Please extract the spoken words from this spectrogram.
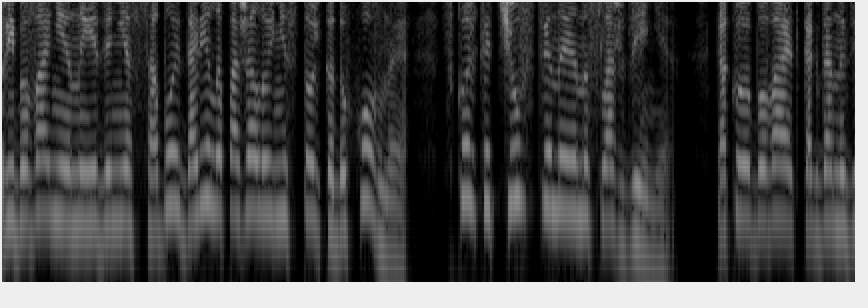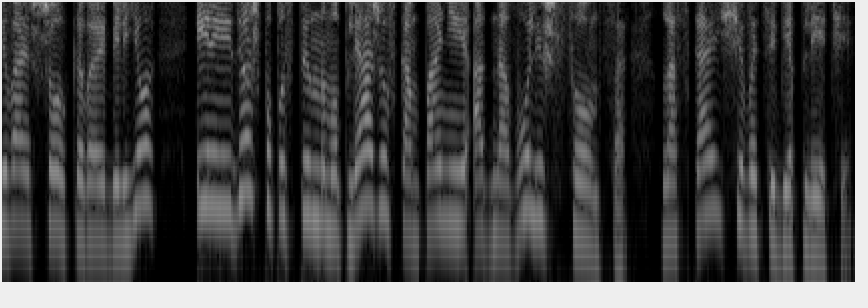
Пребывание наедине с собой дарило, пожалуй, не столько духовное, сколько чувственное наслаждение, какое бывает, когда надеваешь шелковое белье или идешь по пустынному пляжу в компании одного лишь солнца, ласкающего тебе плечи.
